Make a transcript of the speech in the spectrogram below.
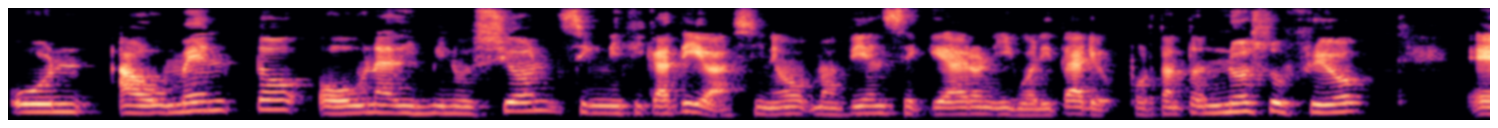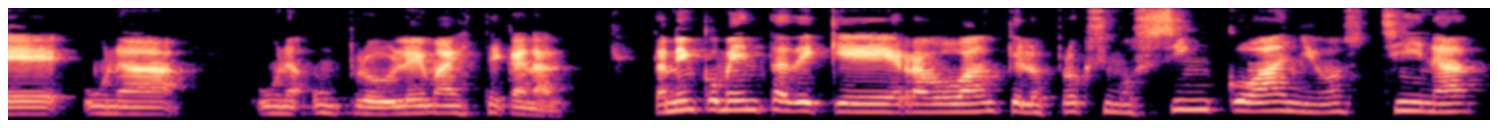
un aumento o una disminución significativa, sino más bien se quedaron igualitarios. Por tanto, no sufrió eh, una, un problema este canal. También comenta de que Rabobank que en los próximos cinco años China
